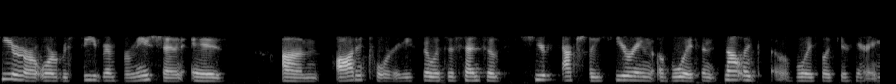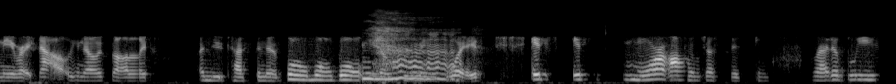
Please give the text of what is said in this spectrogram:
hear or receive information is um, auditory. So it's a sense of hear, actually hearing a voice, and it's not like a voice like you're hearing me right now. You know, it's not like a New Testament boom, boom, boom, you know, yeah. voice. It's it's more often just this incredibly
